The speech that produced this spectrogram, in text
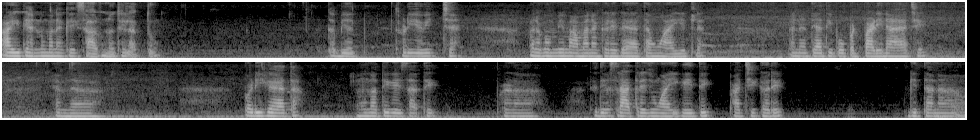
આવી ત્યાંનું મને કંઈ સારું નથી લાગતું. તબિયત થોડી એવી જ છે. મારા મમ્મી મામાના ઘરે ગયા હતા, હું આવી એટલે. અને ત્યાંથી પોપટ પાડીને આવ્યા છે. એમને પડી ગયા હતા. હું નહોતી ગઈ સાથે. પણ તે દિવસ રાત્રે જ હું આવી ગઈ હતી પાછી ઘરે. ગીતાના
